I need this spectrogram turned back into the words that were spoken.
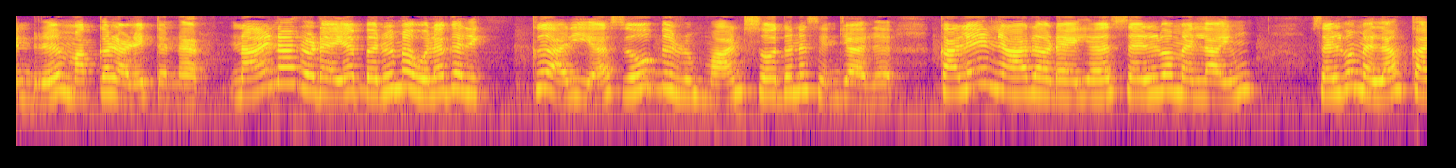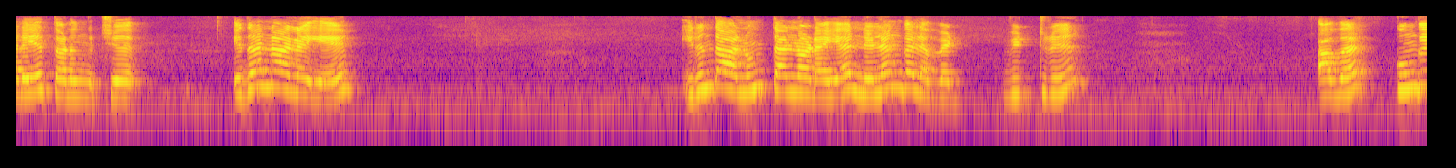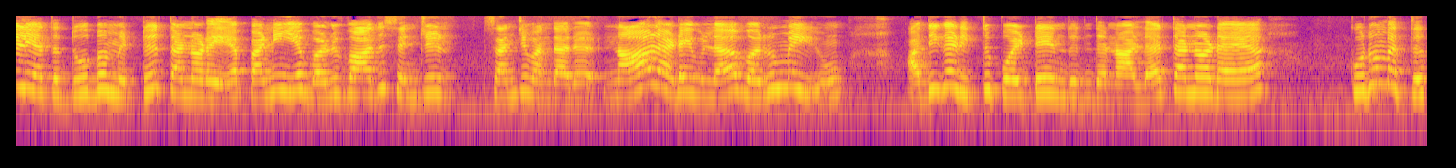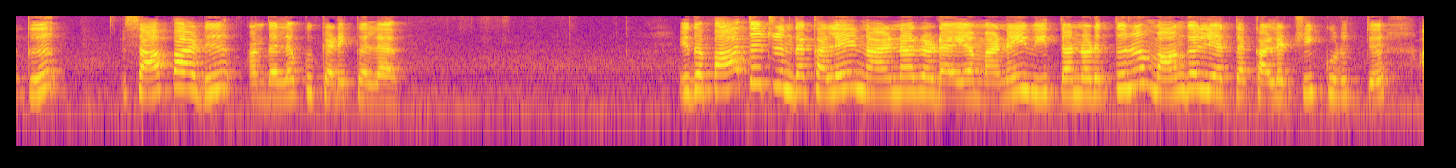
என்று மக்கள் அழைத்தனர். நாயனாருடைய பெருமை உலகருக்கு அறிய சிவபெருமான் சோதனை செஞ்சாரு. கலைஞருடைய செல்வமெல்லாம் செல்வமெல்லாம் கரைய தொடங்குச்சு. இதனாலேயே இருந்தாலும் தன்னுடைய நிலங்களை விற்று அவர் குங்குலியத்தை தூபமிட்டு தன்னுடைய பணியை வலுவாது செஞ்சு செஞ்சு வந்தார். நாளடைவில் வறுமையும் அதிகரித்து போயிட்டே இருந்ததுனால தன்னுடைய குடும்பத்துக்கு சாப்பாடு அந்தளவுக்கு கிடைக்கல. இதை பார்த்துட்டு இருந்த கலை மனைவி தன்னோட திரு மாங்கல்யத்தை கலற்றி கொடுத்து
